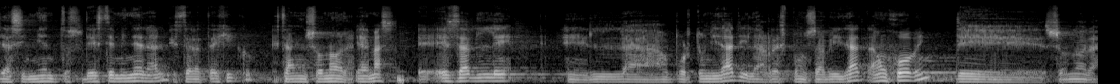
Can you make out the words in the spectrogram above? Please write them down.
yacimientos de este mineral estratégico están en Sonora. Y además eh, es darle la oportunidad y la responsabilidad a un joven de Sonora,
